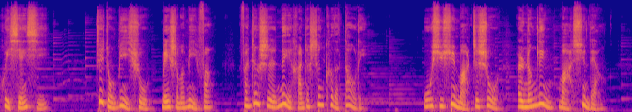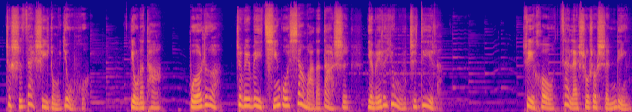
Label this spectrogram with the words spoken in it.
会衔袭。这种秘术没什么秘方，反正是内含着深刻的道理。无需驯马之术，而能令马驯良，这实在是一种诱惑。有了它，伯乐这位为秦国相马的大师也没了用武之地了。最后再来说说神灵。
